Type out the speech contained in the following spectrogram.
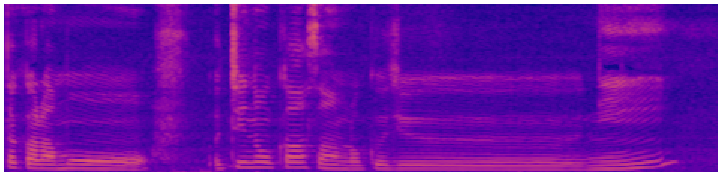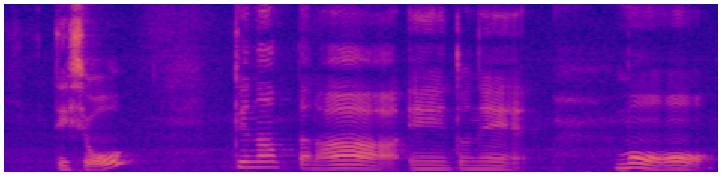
だからもううちのお母さん62でしょ？ってなったらえっ、ー、とねも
